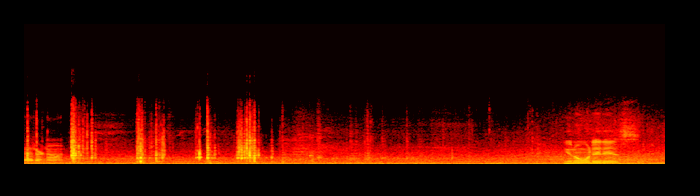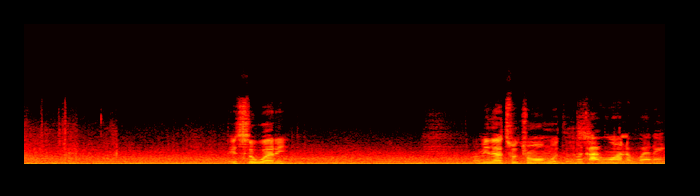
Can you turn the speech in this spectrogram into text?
Better not. You know what it is? It's the wedding. I mean, that's what's wrong with this. Look, I want a wedding.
